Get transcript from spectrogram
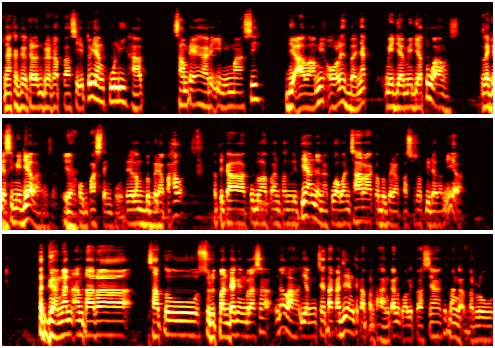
Nah kegagalan beradaptasi itu yang kulihat sampai hari ini masih dialami oleh banyak media-media tua, mas. Legacy media lah, mas. Iya. Kompas, Tempo. Dalam beberapa hal, ketika aku melakukan penelitian dan aku wawancara ke beberapa sosok di dalamnya, ya tegangan antara satu sudut pandang yang merasa enggak lah, yang cetak aja yang kita pertahankan kualitasnya, kita nggak perlu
